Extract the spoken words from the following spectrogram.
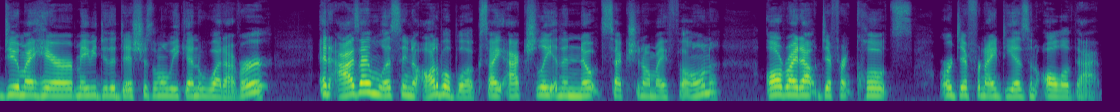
do my hair, maybe do the dishes on the weekend, whatever. And as I'm listening to Audible books, I actually, in the notes section on my phone, I'll write out different quotes or different ideas and all of that.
